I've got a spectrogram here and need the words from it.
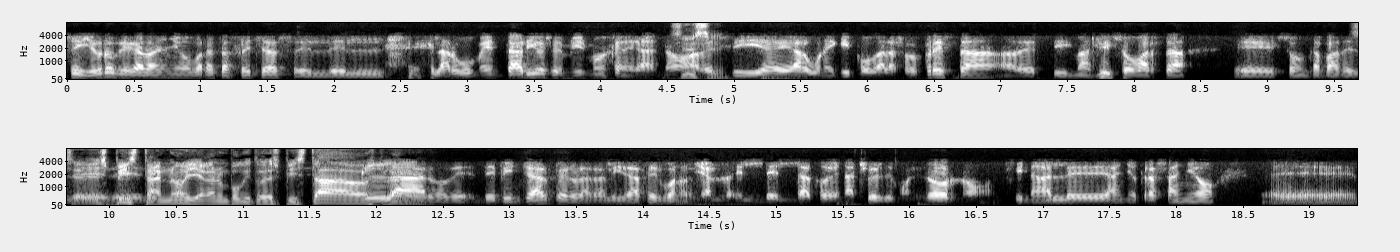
Sí, yo creo que cada año para estas fechas el, el, el argumentario es el mismo en general, ¿no? Sí, a sí. ver si eh, algún equipo da la sorpresa, a ver si Madrid o Barça eh, son capaces Se de... de- despistan, de- ¿no? Llegan un poquito despistados. Claro, de, de pinchar, pero la realidad es, bueno, ya el, el dato de Nacho es demoledor, ¿no? Al final, eh, año tras año, eh,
